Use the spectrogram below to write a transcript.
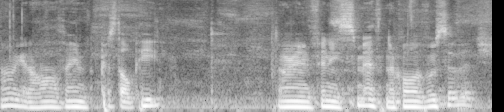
Oh, we get a Hall of Fame Pistol Pete. Dorian Finney-Smith, Nikola Vucevic.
